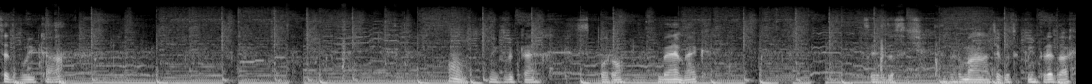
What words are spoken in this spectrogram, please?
C2. O, jak zwykle sporo BMek, co jest dosyć normalne na tego typu imprezach.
